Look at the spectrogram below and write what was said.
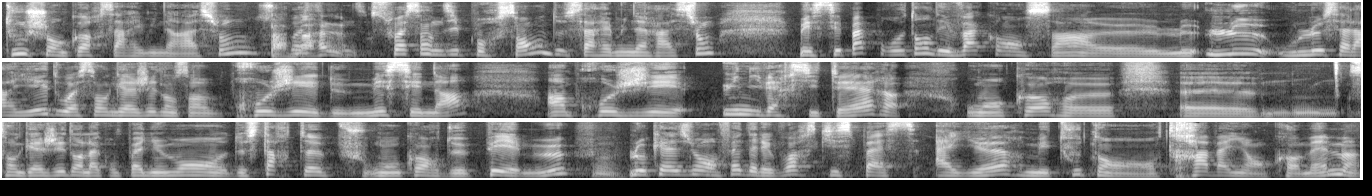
touche encore sa rémunération, Pas mal. 70% de sa rémunération, mais c'est pas pour autant des vacances. hein. Euh, Le, le ou le salarié doit s'engager dans un projet de mécénat, un projet universitaire, ou encore euh, euh, s'engager dans l'accompagnement de start-up ou encore de PME. L'occasion en fait d'aller voir ce qui se passe ailleurs, mais tout en travaillant quand même.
